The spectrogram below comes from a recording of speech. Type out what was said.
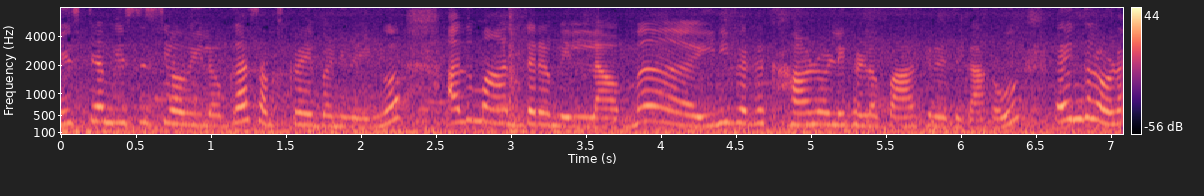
மிஸ்டர் மிஸ்ஸஸ் யோவிலோக்க சப்ஸ்கிரைப் பண்ணி வைங்க. அது மாத்திரம் இல்லாமல் இனி வர்ற காணொளிகளை பார்க்குறதுக்காகவும் எங்களோட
